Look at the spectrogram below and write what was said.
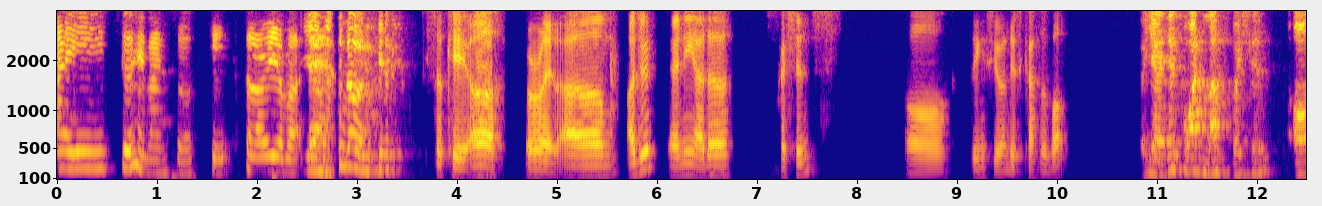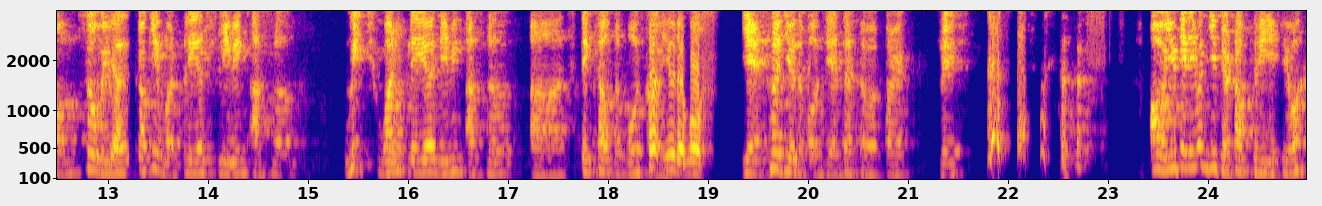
I don't have answer. Okay, sorry about Yeah, that. no. It's okay. Uh, all right. Um, Arjun, any other questions or things you want to discuss about? Yeah, just one last question. Um, so we Yeah. were talking about players leaving Arsenal. Which one Hmm. player leaving Arsenal uh sticks out the most? Hurt for you the most? Yes, hurt you the most. Yes, that's the correct phrase. oh, you can even give your top three if you want.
